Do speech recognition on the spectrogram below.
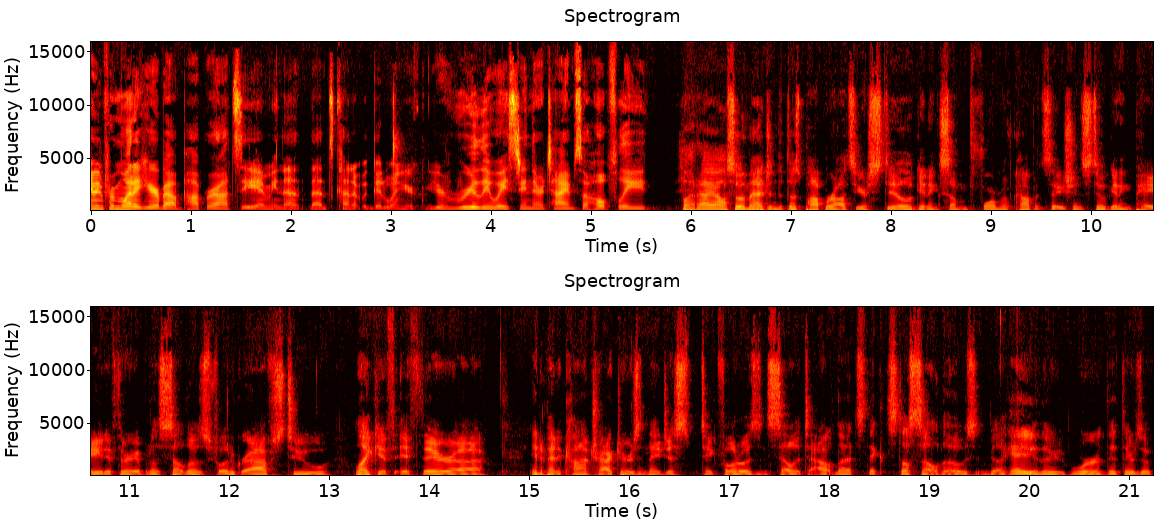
I mean, from what I hear about paparazzi, I mean that that's kind of a good one. You're you're really wasting their time. So hopefully, But I also imagine that those paparazzi are still getting some form of compensation, still getting paid if they're able to sell those photographs to, like, if if they're uh, independent contractors and they just take photos and sell it to outlets, they could still sell those and be like, hey, there's word that there's a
